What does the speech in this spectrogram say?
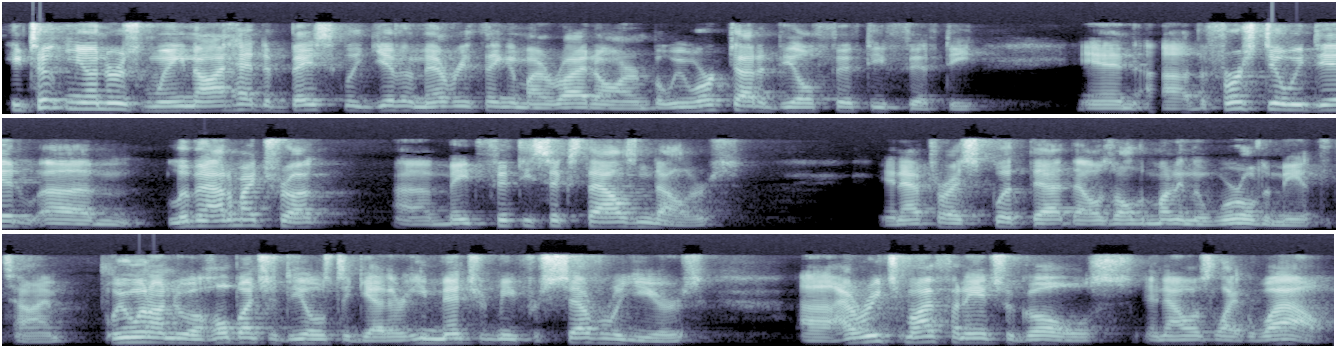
he took me under his wing. Now I had to basically give him everything in my right arm, but we worked out a deal 50-50. And uh, the first deal we did, um, living out of my truck, uh, made fifty-six thousand dollars. And after I split that, that was all the money in the world to me at the time. We went on to a whole bunch of deals together. He mentored me for several years uh, I reached my financial goals and I was like, wow,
